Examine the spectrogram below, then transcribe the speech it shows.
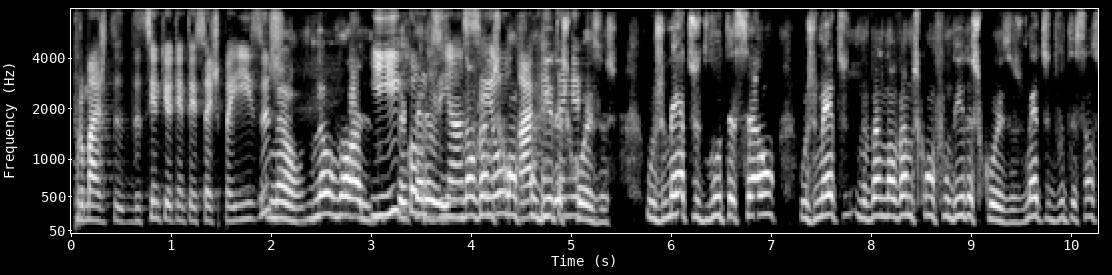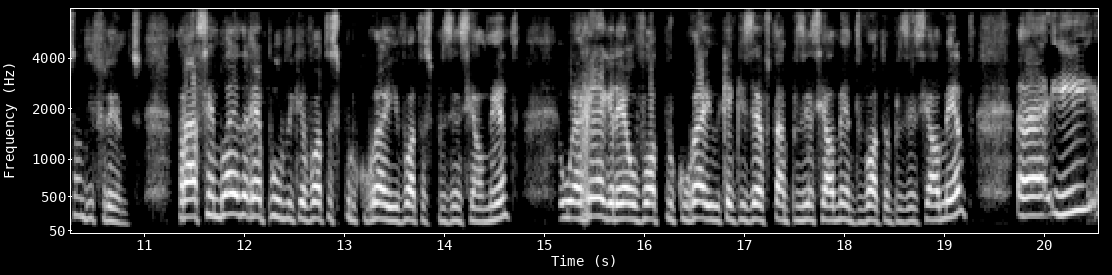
por mais de, de 186 países. Não, não, olha, e, como dizia não vamos confundir as tenha... coisas. Os métodos de votação, os métodos, não vamos confundir as coisas. Os métodos de votação são diferentes. Para a Assembleia da República vota-se por correio e vota-se presencialmente. A regra é o voto por correio e quem quiser votar presencialmente vota presencialmente. Uh, e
